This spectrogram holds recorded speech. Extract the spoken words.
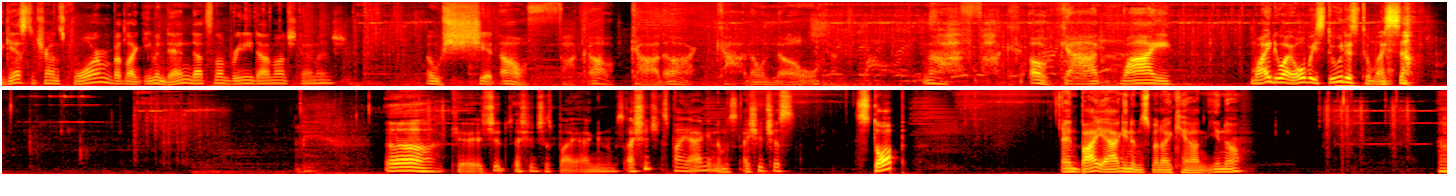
I guess to transform, but, like, even then, that's not really that much damage. Oh, shit. Oh, fuck. Oh, God. Oh, God. Oh, no. Oh, fuck. Oh, God. Why? Why do I always do this to myself? Oh, okay. I should I should just buy Aghanims. I should just buy Aghanims. I should just stop and buy Aghanims when I can, you know?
